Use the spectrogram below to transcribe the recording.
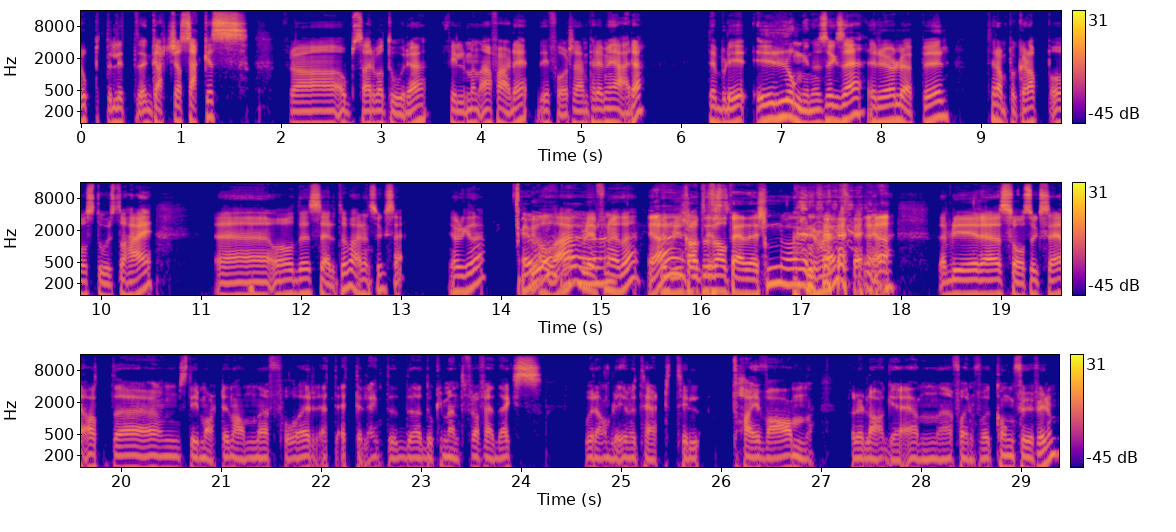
ropt litt Gacha Sackes fra Observatoriet. Filmen er ferdig, de får seg en premiere. Det blir rungende suksess. Rød løper, trampeklapp og stor ståhei. Eh, og det ser ut til å være en suksess, gjør det ikke det? Alle her blir fornøyde. Ja, det blir Katte faktisk- Zahl Pedersen var veldig fornøyd. det blir eh, så suksess at uh, Steve Martin han får et etterlengtet dokument fra FedEx hvor han blir invitert til Taiwan for å lage en form for kung fu-film,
